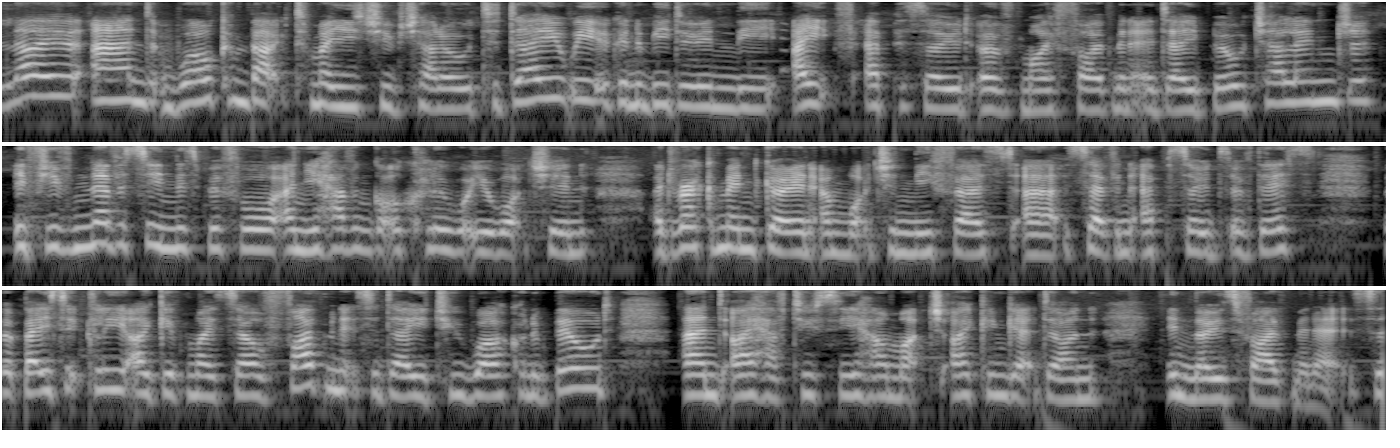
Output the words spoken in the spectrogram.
Hello and welcome back to my YouTube channel. Today we are going to be doing the eighth episode of my 5 minute a day build challenge. If you've never seen this before and you haven't got a clue what you're watching, I'd recommend going and watching the first uh, 7 episodes of this. But basically I give myself 5 minutes a day to work on a build and I have to see how much I can get done in those 5 minutes.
